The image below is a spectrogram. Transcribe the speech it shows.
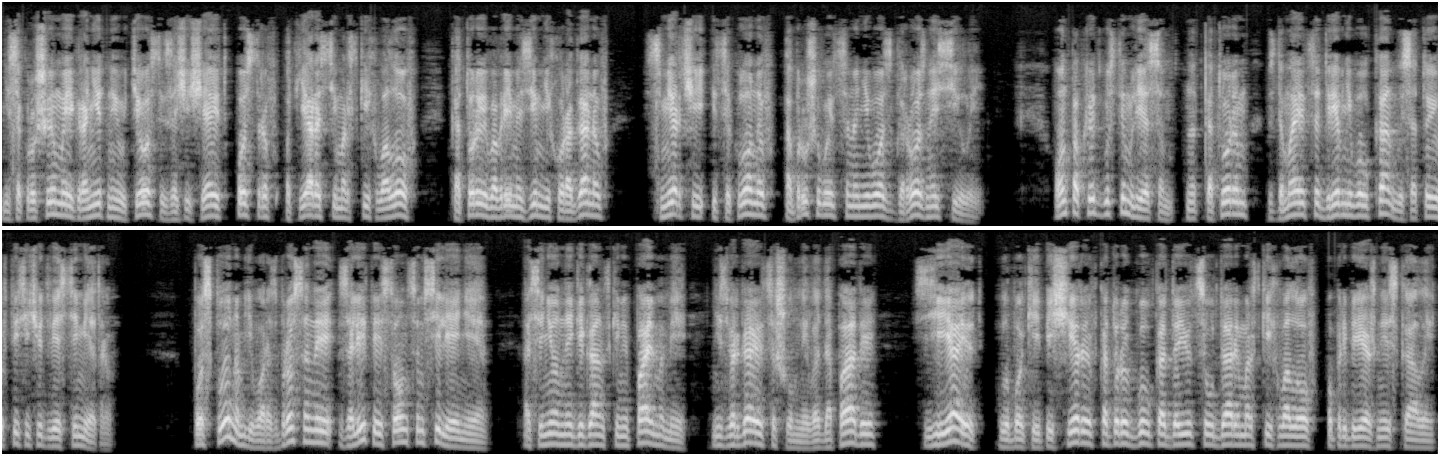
Несокрушимые гранитные утесы защищают остров от ярости морских валов, которые во время зимних ураганов, смерчей и циклонов обрушиваются на него с грозной силой. Он покрыт густым лесом, над которым вздымается древний вулкан высотой в 1200 метров. По склонам его разбросаны залитые солнцем селения, осененные гигантскими пальмами, низвергаются шумные водопады, зияют глубокие пещеры, в которых гулко отдаются удары морских валов по прибрежные скалы.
